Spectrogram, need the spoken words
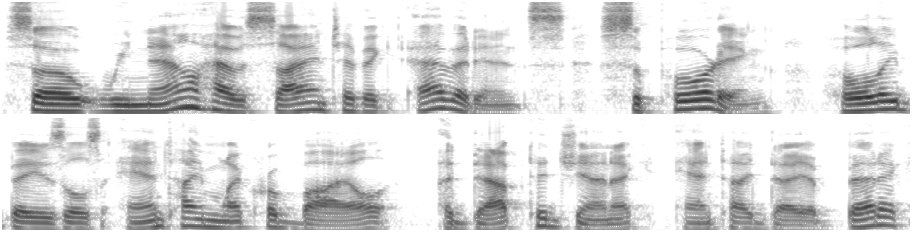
So we now have scientific evidence supporting holy basil's antimicrobial, adaptogenic, anti-diabetic,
